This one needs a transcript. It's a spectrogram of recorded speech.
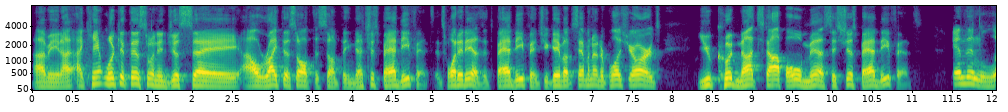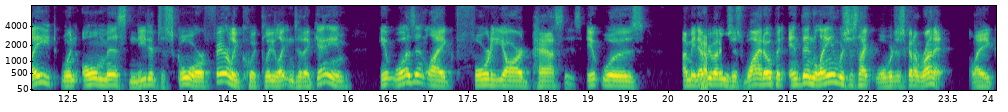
I mean, I, I, can't look at this one and just say I'll write this off to something. That's just bad defense. It's what it is. It's bad defense. You gave up 700 plus yards. You could not stop Ole Miss. It's just bad defense. And then late, when Ole Miss needed to score fairly quickly late into that game, it wasn't like 40 yard passes. It was, I mean, yep. everybody was just wide open. And then Lane was just like, well, we're just going to run it. Like,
